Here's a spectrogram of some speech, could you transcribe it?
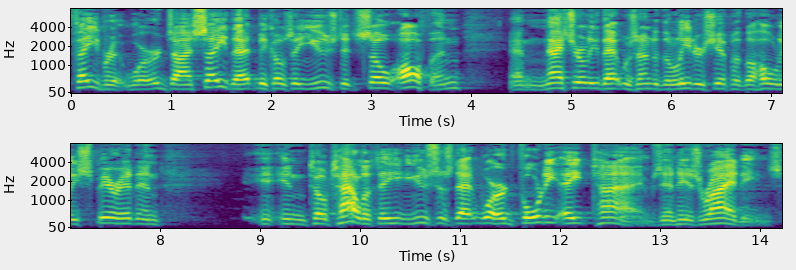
favorite words. I say that because he used it so often, and naturally that was under the leadership of the Holy Spirit. And in totality, he uses that word 48 times in his writings.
